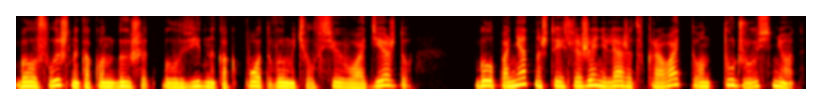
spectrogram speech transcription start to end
Было слышно, как он дышит, было видно, как пот вымочил всю его одежду. Было понятно, что если Женя ляжет в кровать, то он тут же уснет.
